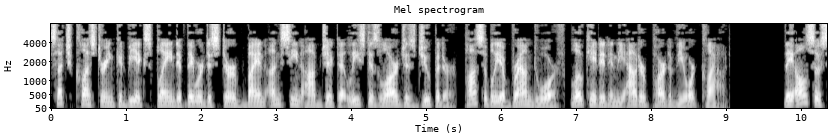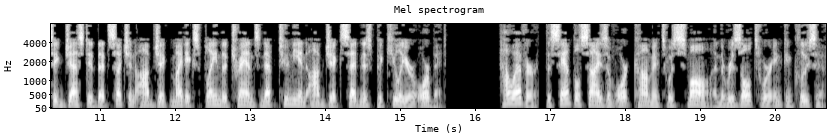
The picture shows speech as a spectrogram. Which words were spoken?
Such clustering could be explained if they were disturbed by an unseen object at least as large as Jupiter, possibly a brown dwarf, located in the outer part of the Oort cloud. They also suggested that such an object might explain the trans-Neptunian object Sedna's peculiar orbit. However, the sample size of Oort comets was small and the results were inconclusive.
